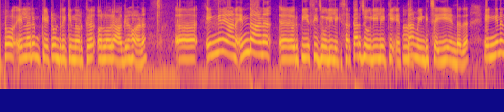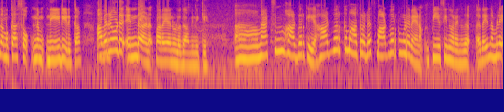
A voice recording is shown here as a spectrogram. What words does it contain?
ഇപ്പോൾ എല്ലാവരും കേട്ടുകൊണ്ടിരിക്കുന്നവർക്ക് ഉള്ള ഒരു ആഗ്രഹമാണ് എങ്ങനെയാണ് എന്താണ് ഒരു പി എസ് സി ജോലിയിലേക്ക് സർക്കാർ ജോലിയിലേക്ക് എത്താൻ വേണ്ടി ചെയ്യേണ്ടത്? എങ്ങനെ നമുക്ക് ആ സ്വപ്നം നേടിയെടുക്കാം? അവരോട് എന്താണ് പറയാനുള്ളത് അമിനിക്ക് മാക്സിമം ഹാർഡ് വർക്ക് ചെയ്യുക. ഹാർഡ് വർക്ക് മാത്രമല്ല സ്മാർട്ട് വർക്കും കൂടെ വേണം. പി എസ് സി എന്ന് പറയുന്നത്. അതായത് നമ്മൾ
